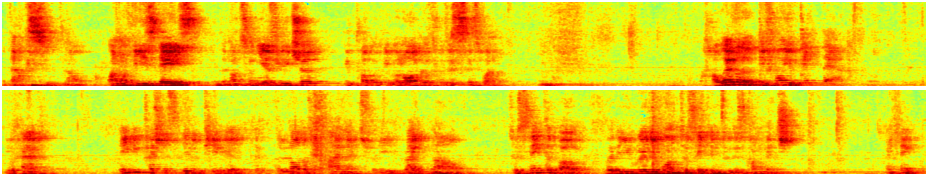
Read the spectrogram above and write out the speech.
a dark suit. Now, one of these days, in the not so near future, you probably will all go through this as well. Hmm? However, before you get there, you have maybe precious little period, but a lot of time actually, right now, to think about whether you really want to fit into this convention. I think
